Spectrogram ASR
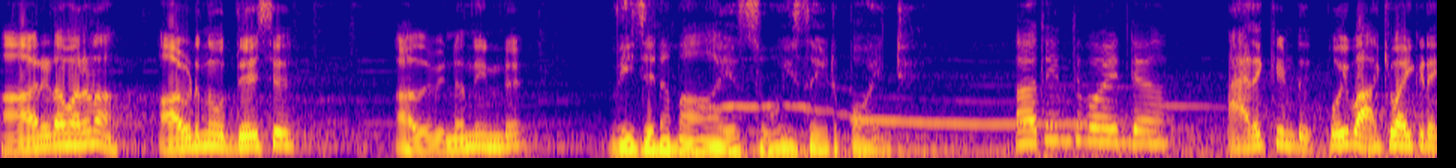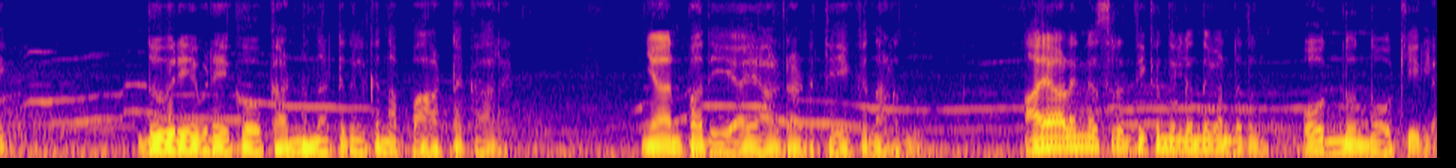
ആരുടെ മരണ? അവിടുന്ന് ഉദ്ദേശിച്ച്. അത് പിന്നെ നിന്റെ. വിജനമായ സൂയിസൈഡ് പോയിന്റ് അതെന്ത് പോയിന്റാ അതൊക്കെ ഉണ്ട് പോയി ബാക്കി വായിക്കടേ. ദൂരെ എവിടേക്കോ കണ്ണു നട്ടു നിൽക്കുന്ന പാട്ടക്കാരൻ. ഞാൻ പതിയെ അയാളുടെ അടുത്തേക്ക് നടന്നു. അയാൾ എന്നെ ശ്രദ്ധിക്കുന്നില്ലെന്ന് കണ്ടതും ഒന്നും നോക്കിയില്ല.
